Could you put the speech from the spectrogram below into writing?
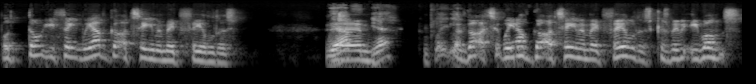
But don't you think we have got a team of midfielders? Yeah, um, yeah, completely. We've got a, we have got a team of midfielders because he wants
